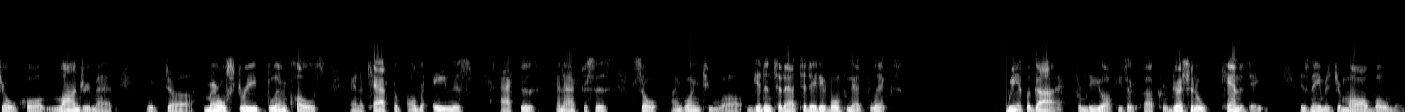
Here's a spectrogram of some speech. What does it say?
show called Laundromat with uh, Meryl Streep, Glenn Close, and a cast of all the A-list actors and actresses. So I'm going to uh, get into that today. They're both Netflix. We have a guy from New York. He's a, a congressional candidate. His name is Jamaal Bowman.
